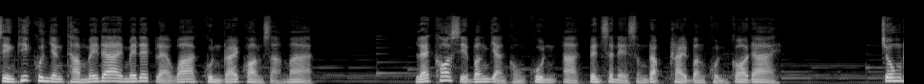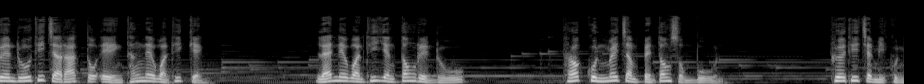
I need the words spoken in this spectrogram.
สิ่งที่คุณยังทำไม่ได้ไม่ได้แปลว่าคุณไร้ความสามารถ และข้อเสียบางอย่างของคุณอาจเป็นเสน่ห์สำหรับใครบางคนก็ได้ จงเรียนรู้ที่จะรักตัวเองทั้งในวันที่เก่ง และในวันที่ยังต้องเรียนรู้ เพราะคุณไม่จำเป็นต้องสมบูรณ์ เพื่อที่จะมีคุณ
